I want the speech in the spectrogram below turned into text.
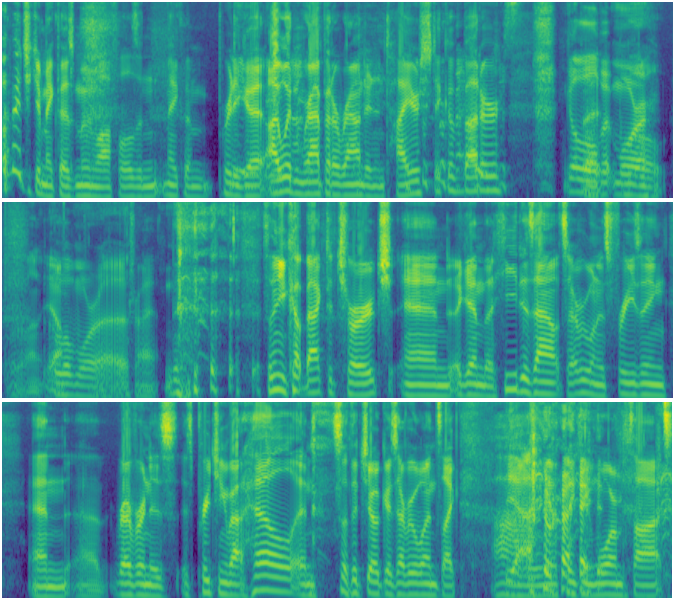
I bet you can make those moon waffles and make them pretty Yeah, good. I wouldn't wrap it around an entire stick of butter. Go a little bit more, little- little- yeah. a little more. Uh, try it. so then you cut back to church, and again the heat is out, so everyone is freezing, and uh, Reverend is is preaching about hell, and so the joke is everyone's like, ah, Yeah, you know, thinking warm thoughts,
